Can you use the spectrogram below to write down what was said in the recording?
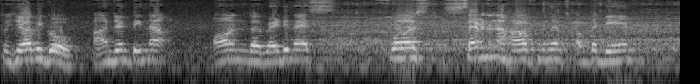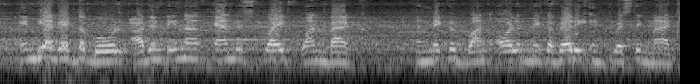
So here we go. Argentina on the readiness. First seven and a half minutes of the game. India get the goal. Argentina can they strike one back and make it one all and make a very interesting match.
